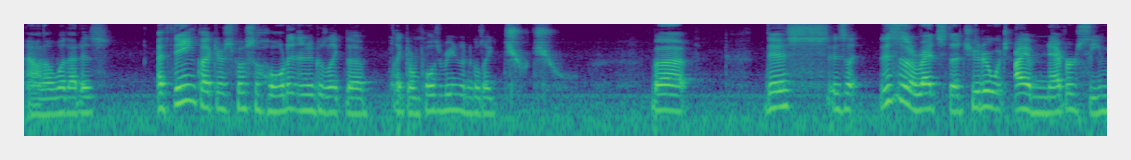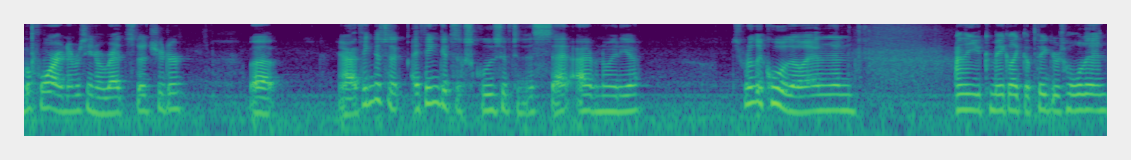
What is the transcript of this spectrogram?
I don't know what that is. I think like you're supposed to hold it and it goes like the like the repulsor beams and it goes like choo choo. But this is like this is a red stud shooter which I have never seen before. I've never seen a red stud shooter. But yeah, I think it's a, I think it's exclusive to this set. I have no idea. It's really cool though, and then and then you can make like the figures hold it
